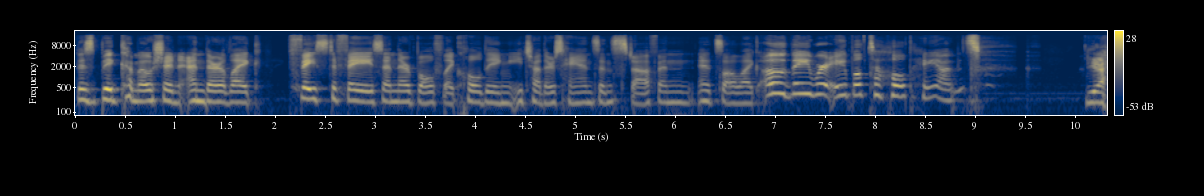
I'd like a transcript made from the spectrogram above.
this big commotion, and they're like face to face, and they're both like holding each other's hands and stuff, and it's all like, oh, they were able to hold hands. Yeah.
